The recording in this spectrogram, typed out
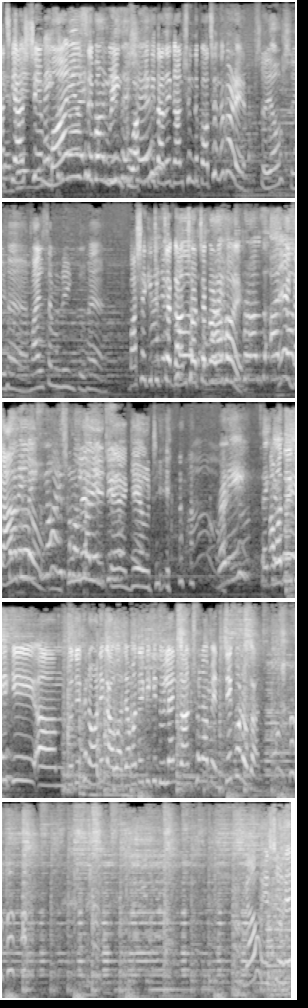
আজকে আসছে মাইলস এবং রিঙ্কু। আপনি কি তাদের গান শুনতে পছন্দ করেন? অবশ্যই হ্যাঁ মাইলস এবং রিঙ্কু হ্যাঁ। বাসায় কি টুকটাক গান চর্চা করা হয়? হ্যাঁ গান গেয়ে উঠি। আমাদেরকে কি যদি এখানে অনেক আওয়াজ আমাদেরকে কি দুই লাইন গান শোনাবেন? যে কোনো গান। গাও এসো হে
